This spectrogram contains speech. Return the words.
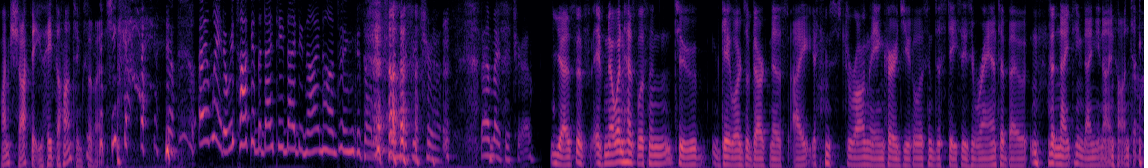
I'm shocked that you hate the haunting so much. Hey, uh, wait, are we talking the 1999 haunting? Because that actually might be true. That might be true. yes, if if no one has listened to Gaylords of Darkness, I strongly encourage you to listen to Stacie's rant about the 1999 haunting.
